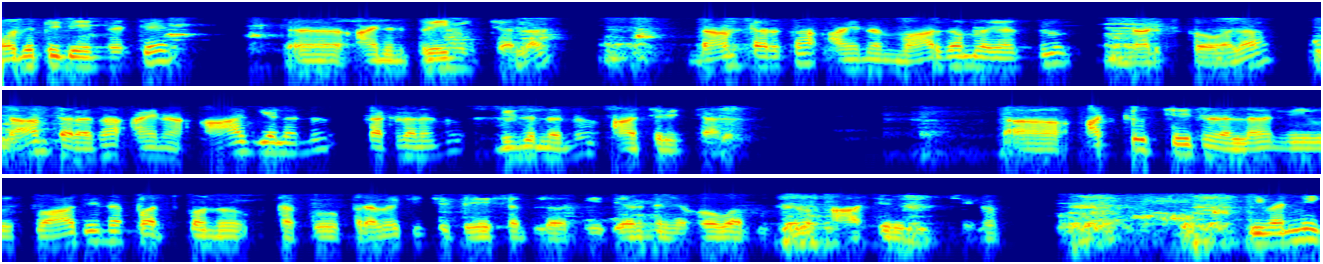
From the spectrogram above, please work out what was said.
మొదటిది ఏంటంటే ఆయనను ప్రేమించాలా? దాని తర్వాత ఆయన మార్గంలో ఎందు నడుచుకోవాలా? దాని తర్వాత ఆయన ఆజ్ఞలను కట్టడలను విధులను ఆచరించాలి. అట్లు చేసిన నీవు స్వాధీనపరచుకొను తప్పు ప్రవచించే దేశంలో నీ దేవుని యహోవర్ ఆశీర్వదించను. ఇవన్నీ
